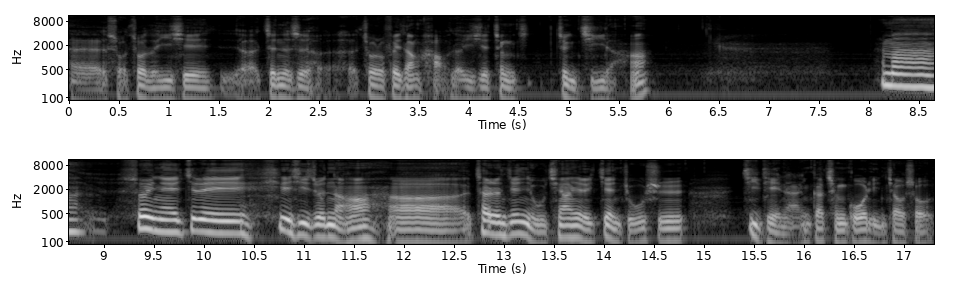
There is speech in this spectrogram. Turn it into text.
呃，所做的一些呃，真的是做的非常好的一些政政绩了啊。那么所以呢，这个谢希尊呐，哈啊，蔡仁坚有请迄个建筑师季铁男跟陈国林教授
